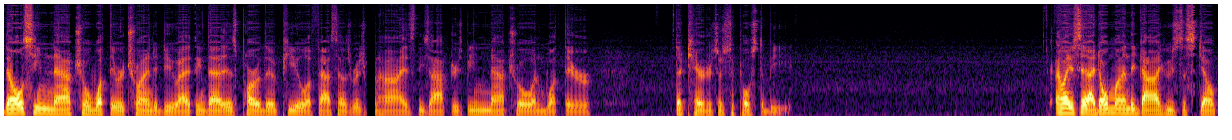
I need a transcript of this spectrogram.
They all seem natural what they were trying to do. I think that is part of the appeal of Fast Times at Ridgemont High is these actors being natural and what their their characters are supposed to be. And like I said, I don't mind the guy who's the stelp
